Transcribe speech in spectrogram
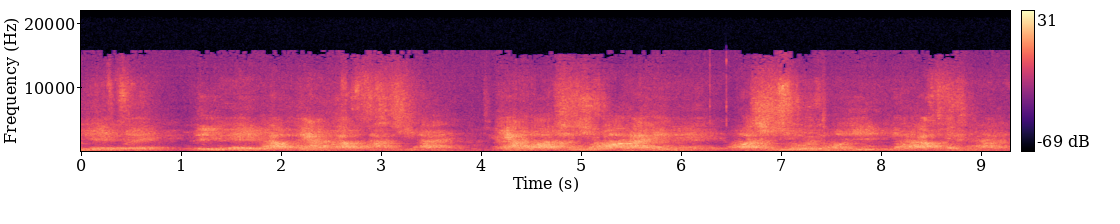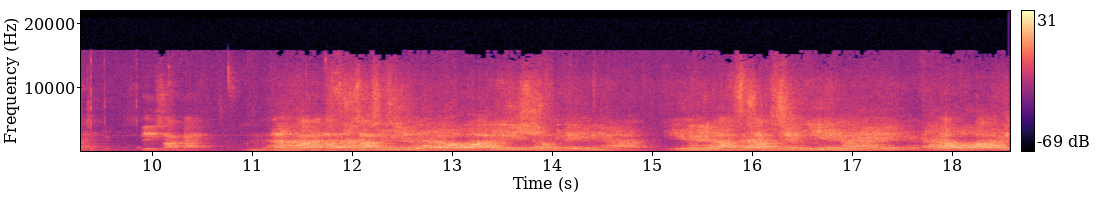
你的罪，你的到囝到三四代，囝我是我该定的，我是阮无你到千代。第三界，毋通把上帝交我你的上帝名。因为人上圣伊的名，交我得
